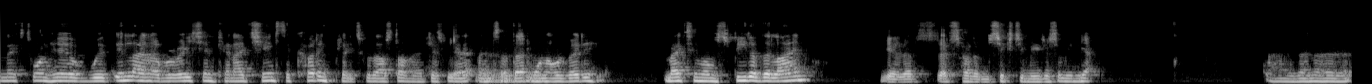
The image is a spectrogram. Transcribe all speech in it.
Next one here with inline operation, can I change the cutting plates without stopping? I guess we answered that one already. Maximum speed of the line. Yeah, that's that's 160 meters. I mean, yeah. Uh, then a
